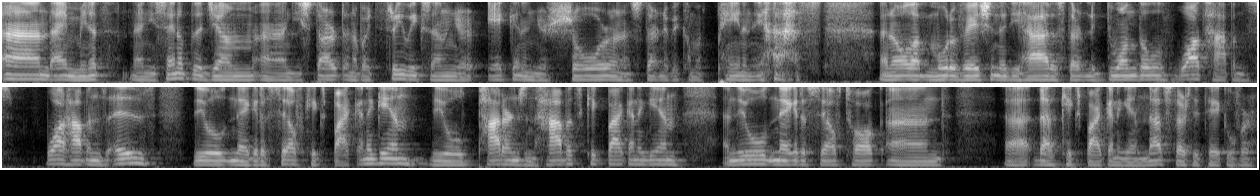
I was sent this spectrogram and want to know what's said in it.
and I mean it. And you sign up to the gym and you start, and about three weeks in, you're aching and you're sore, and it's starting to become a pain in the ass. And all that motivation that you had is starting to dwindle. What happens? What happens is the old negative self kicks back in again, the old patterns and habits kick back in again, and the old negative self talk and uh, that kicks back in again. That starts to take over.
